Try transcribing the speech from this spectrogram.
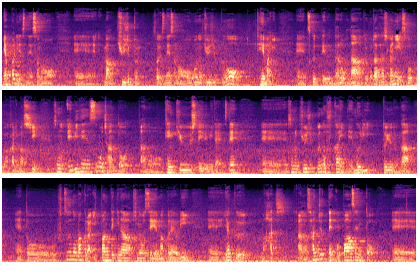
やっぱりですねその、えーまあ、90分。そうですね。その黄金の90分をテーマにえー、作ってるんだろうなということは確かにすごく分かりますしそのエビデンスもちゃんとあの研究しているみたいですね、えー、その90分の深い眠りというのが、えーと、普通の枕一般的な機能性枕より、えー、約、まあ、あの30.5%、え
